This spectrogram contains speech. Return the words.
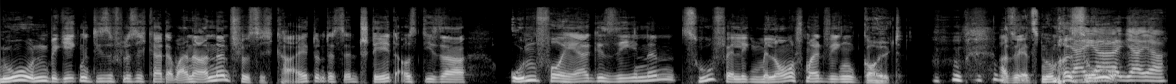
Nun begegnet diese Flüssigkeit aber einer anderen Flüssigkeit und es entsteht aus dieser unvorhergesehenen, zufälligen Melange meinetwegen Gold. Also jetzt nur mal Ja, so. ja, ja, ja,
